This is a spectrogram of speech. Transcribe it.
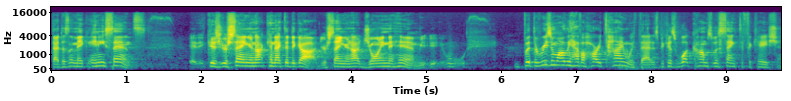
That doesn't make any sense Eh, because you're saying you're not connected to God. You're saying you're not joined to Him. But the reason why we have a hard time with that is because what comes with sanctification?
